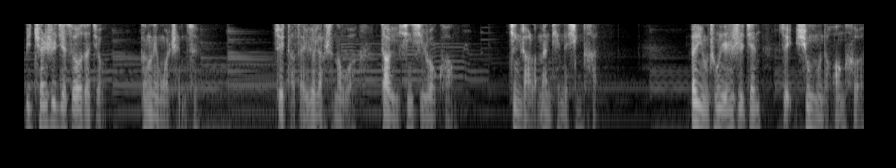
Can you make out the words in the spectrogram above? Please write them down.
比全世界所有的酒更令我沉醉。醉倒在月亮上的我，早已欣喜若狂，惊扰了漫天的星汉。奔涌从人世间最汹涌的黄河，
